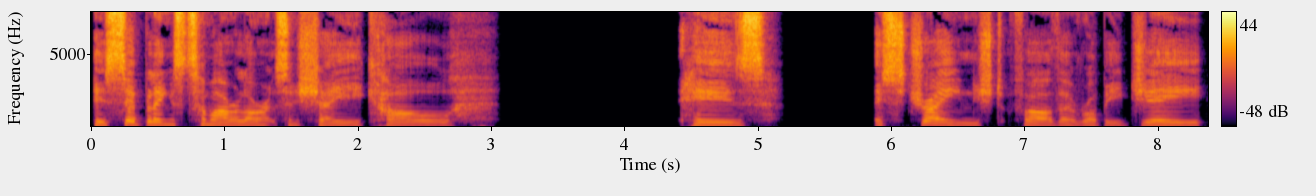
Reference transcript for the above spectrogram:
his siblings, Tamara Lawrence and Sheyi Cole, his estranged father, Robbie G,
